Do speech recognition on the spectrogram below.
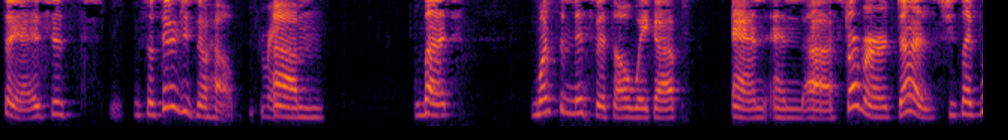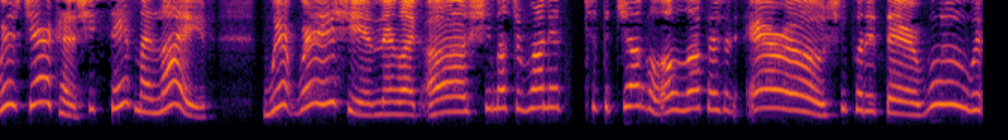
So yeah, it's just so synergy's no help. Right. Um, but once the misfits all wake up, and and uh, Stormer does, she's like, "Where's Jerrica? She saved my life. Where where is she?" And they're like, "Oh, she must have run into the jungle. Oh, look, there's an arrow. She put it there. Woo!"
